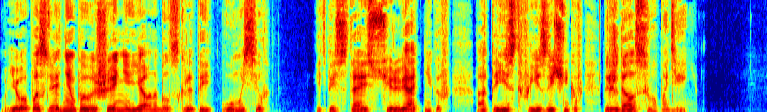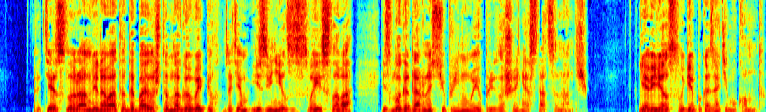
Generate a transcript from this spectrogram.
В его последнем повышении явно был скрытый умысел, и теперь стая из червятников, атеистов и язычников дожидалась его падения. Отец Лоран виновато добавил, что много выпил, затем извинился за свои слова и с благодарностью принял мое приглашение остаться на ночь. Я велел слуге показать ему комнату.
